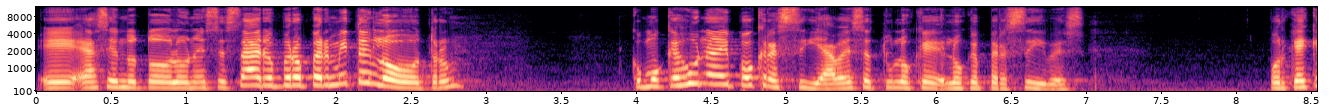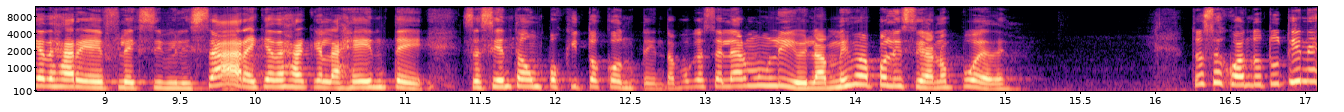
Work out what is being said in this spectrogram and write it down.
eh, haciendo todo lo necesario, pero permiten lo otro, como que es una hipocresía a veces tú lo que, lo que percibes. Porque hay que dejar de flexibilizar, hay que dejar que la gente se sienta un poquito contenta, porque se le arma un lío y la misma policía no puede. Entonces, cuando tú tienes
